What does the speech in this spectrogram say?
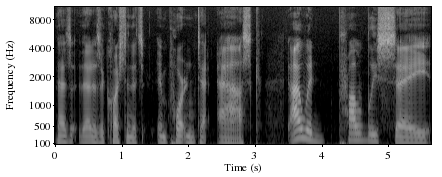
that's that is a question that's important to ask. I would probably say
